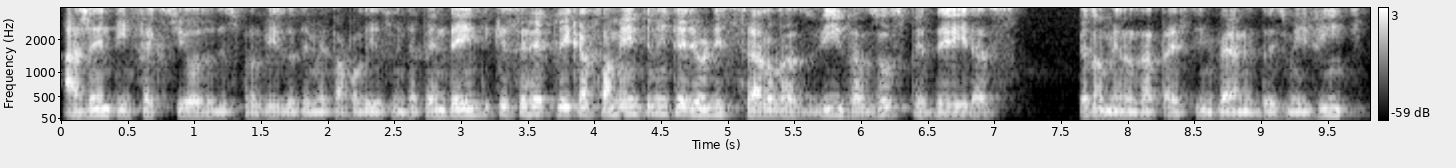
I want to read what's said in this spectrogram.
agente infeccioso desprovido de metabolismo independente que se replica somente no interior de células vivas hospedeiras, pelo menos até este inverno de 2020,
